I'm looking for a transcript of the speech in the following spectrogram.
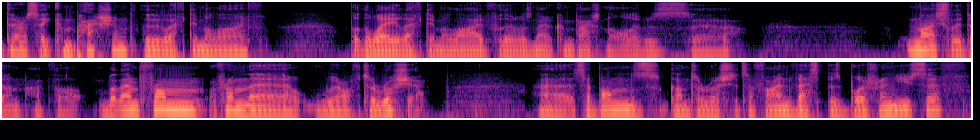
dare I say, compassion that he left him alive. But the way he left him alive, there was no compassion at all. It was uh, nicely done, I thought. But then from from there, we're off to Russia. Uh, so Bond's gone to Russia to find Vesper's boyfriend, Yusuf.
